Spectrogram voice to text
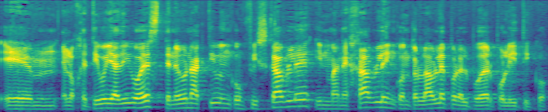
Eh, el objetivo, ya digo, es tener un activo inconfiscable, inmanejable, incontrolable por el poder político.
